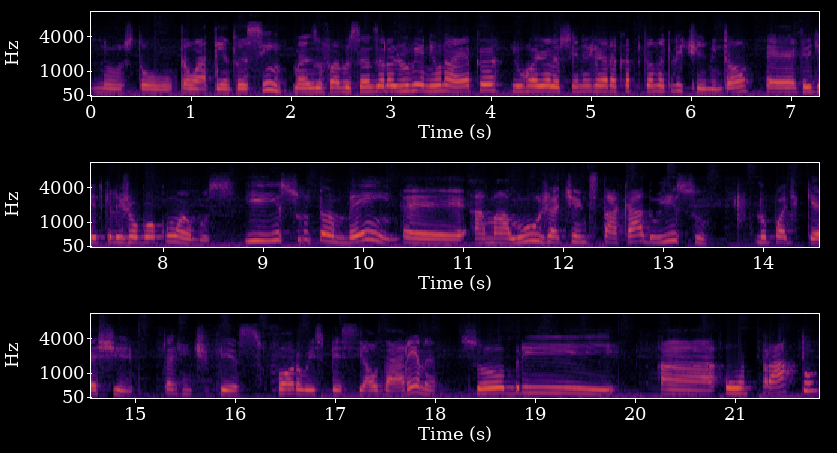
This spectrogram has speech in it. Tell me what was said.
não estou tão atento assim, mas o Fábio Santos era juvenil na época e o Rogério Senna já era capitão daquele time. Então, é, acredito que ele jogou com ambos. E isso também, é, a Malu já tinha destacado isso no podcast que a gente fez fora o especial da Arena sobre a, o prato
